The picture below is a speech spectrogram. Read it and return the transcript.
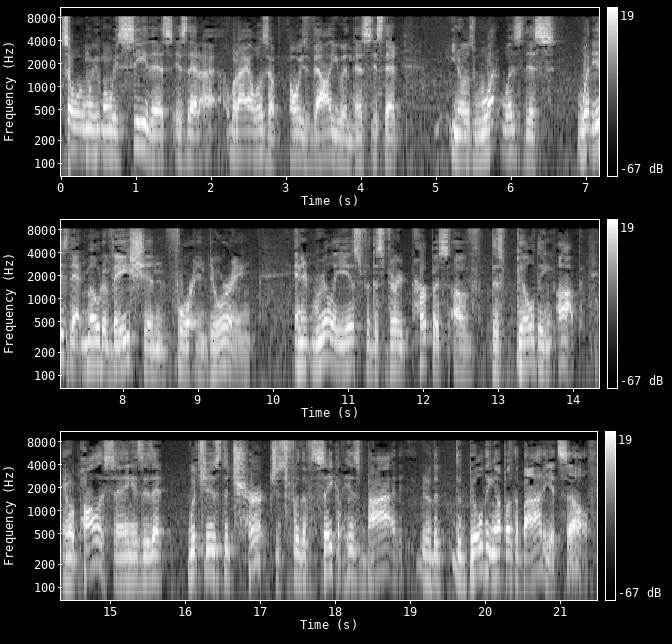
So when we, when we see this, is that I, what I always always value in this is that, you know, is what was this? What is that motivation for enduring? And it really is for this very purpose of this building up. And what Paul is saying is, is that which is the church. It's for the sake of his body, you know, the, the building up of the body itself.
